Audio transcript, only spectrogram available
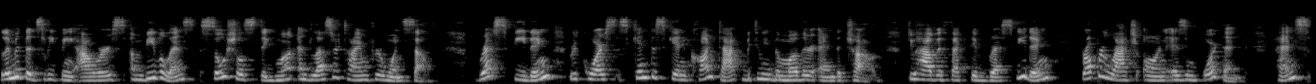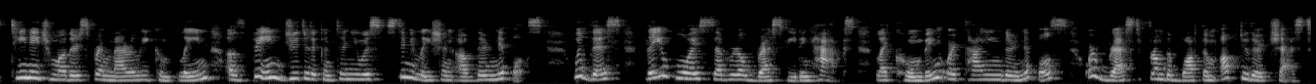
limited sleeping hours, ambivalence, social stigma, and lesser time for oneself. Breastfeeding requires skin to skin contact between the mother and the child. To have effective breastfeeding, proper latch on is important. Hence, teenage mothers primarily complain of pain due to the continuous stimulation of their nipples. With this, they employ several breastfeeding hacks, like combing or tying their nipples or breast from the bottom up to their chest,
